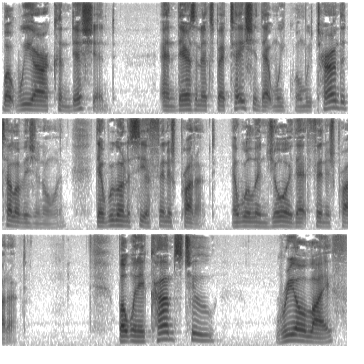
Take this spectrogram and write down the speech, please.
But we are conditioned and there's an expectation that we, when we turn the television on, that we're going to see a finished product and we'll enjoy that finished product. But when it comes to real life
